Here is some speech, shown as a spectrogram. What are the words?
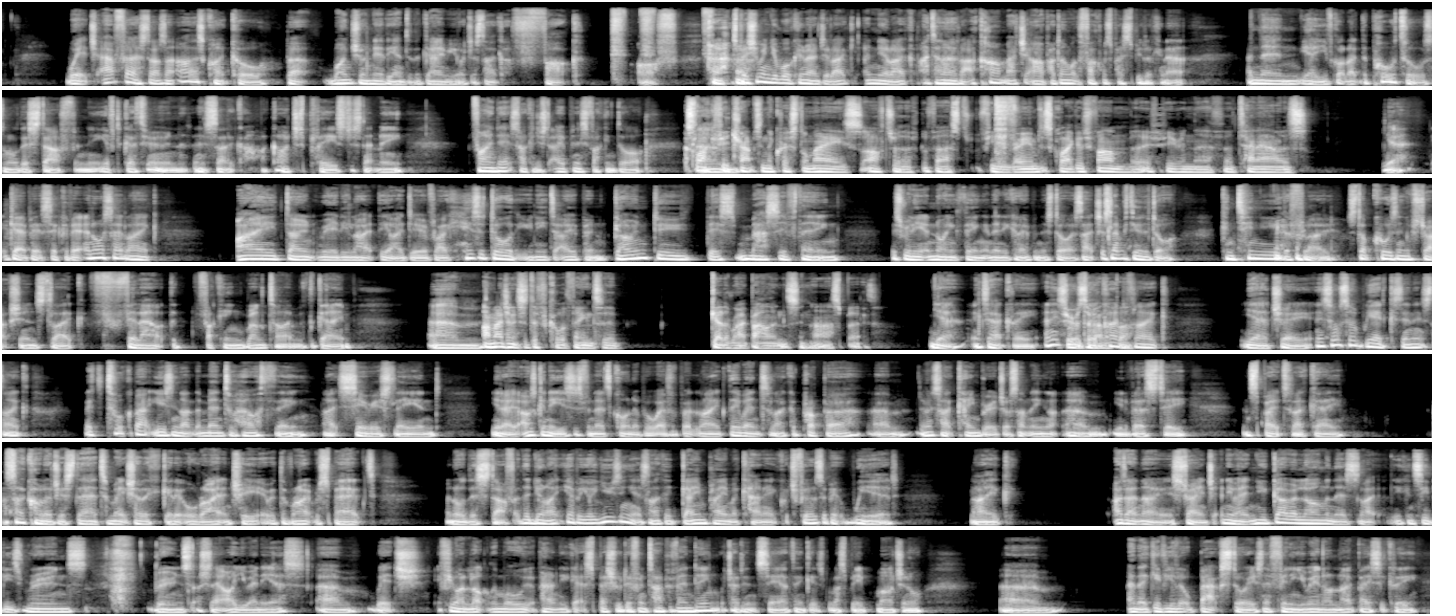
Which at first I was like, oh, that's quite cool. But once you're near the end of the game, you're just like, fuck off. Especially when you're walking around, you're like, and you're like, I don't know, like I can't match it up. I don't know what the fuck I'm supposed to be looking at. And then, yeah, you've got like the portals and all this stuff, and you have to go through, and it's like, oh my god, just please, just let me find it so I can just open this fucking door. It's like if you're Um, trapped in the crystal maze after the first few rooms, it's quite good fun. But if you're in there for 10 hours, yeah, you get a bit sick of it. And also, like, I don't really like the idea of like, here's a door that you need to open. Go and do this massive thing, this really annoying thing, and then you can open this door. It's like, just let me through the door. Continue the flow. Stop causing obstructions to like fill out the fucking runtime of the game. Um, I imagine it's a difficult thing to get the right balance in that aspect. Yeah, exactly. And it's also kind of like, yeah, true. And it's also weird because then it's like they talk about using like the mental health thing like seriously. And, you know, I was going to use this for Ned's Corner, but whatever. But like they went to like a proper, um, they went to like Cambridge or something, um, university and spoke to like a psychologist there to make sure they could get it all right and treat it with the right respect and all this stuff. And then you're like, yeah, but you're using it as like a gameplay mechanic, which feels a bit weird. Like, I don't know, it's strange. Anyway, and you go along and there's like, you can see these runes, runes, I should say R U N E S, um, which if you unlock them all, apparently you get a special different type of ending, which I didn't see. I think it must be marginal. Um, and they give you little backstories and they're filling you in on like basically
